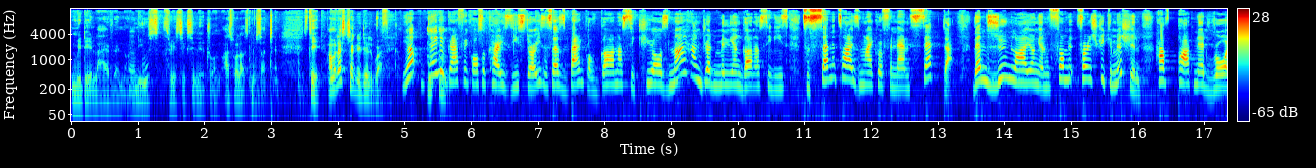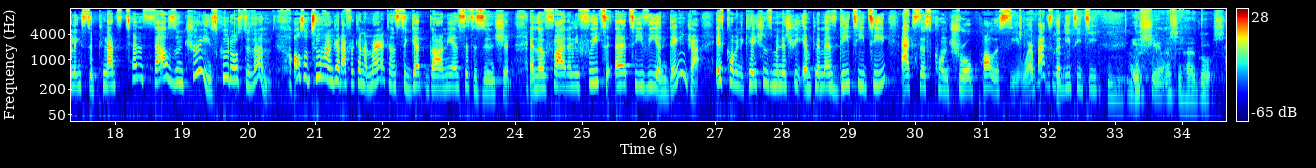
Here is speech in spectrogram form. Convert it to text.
midday live and mm -hmm. news 360 later on, as well as news at 10. Stay. I mean, let's check the daily graphic. Yep, daily graphic also carries these stories. It says Bank of Ghana secures 900 million Ghana cedis to sanitize microfinance sector. Then Zoom Zoomlion and Forestry Commission have partnered Rawlings to plant 10,000 trees. Kudos to them. Also, 200 African Americans to get Ghanaian citizenship. And then finally, free to air TV and danger if Communications Ministry implements DTT access control policy. We're back okay. to the DTT mm, issue. Right. Let's see how it goes.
